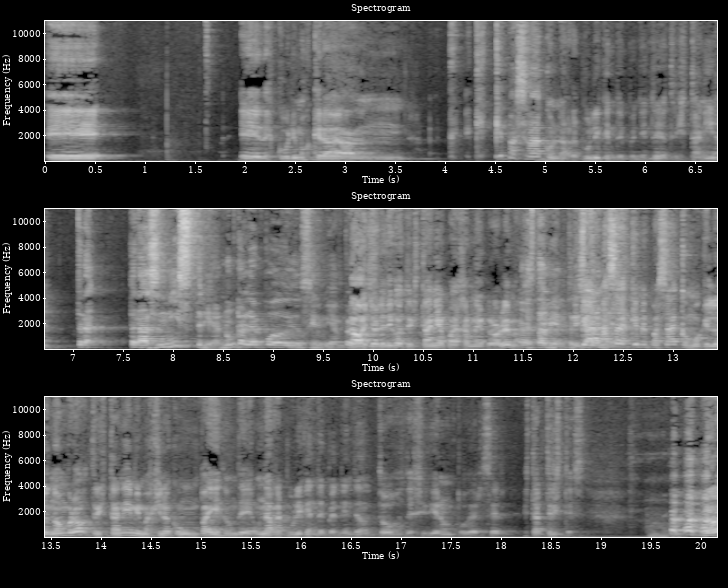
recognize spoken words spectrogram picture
eh, eh, descubrimos que eran... ¿Qué, qué pasaba con la República Independiente de Tristania? Tra- Transnistria, nunca le he podido decir bien, pero. No, yo le digo Tristania para dejarme de problemas. Está bien, Tristania. además, ¿sabes qué me pasa? Como que lo nombro Tristania y me imagino como un país donde, una república independiente donde todos decidieron poder ser, estar tristes. No,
